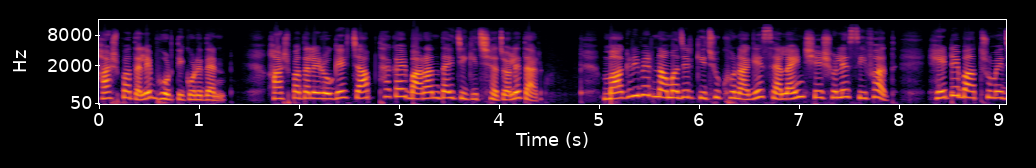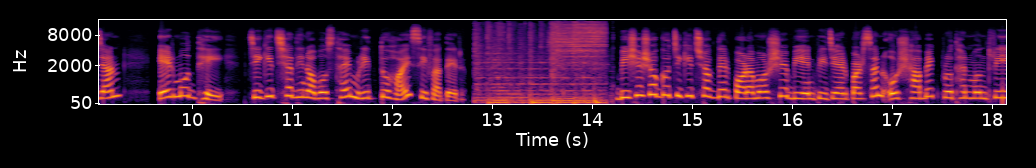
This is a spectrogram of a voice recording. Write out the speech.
হাসপাতালে ভর্তি করে দেন। হাসপাতালে রোগের চাপ থাকায় বারান্দায় চিকিৎসা চলে তার। মাগরিবের নামাজের কিছুক্ষণ আগে স্যালাইন শেষ হলে সিফাত, হেঁটে বাথরুমে যান, এর মধ্যেই চিকিৎসাধীন অবস্থায় মৃত্যু হয় সিফাতের। বিশেষজ্ঞ চিকিৎসকদের পরামর্শে বিএনপি চেয়ারপারসন ও সাবেক প্রধানমন্ত্রী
